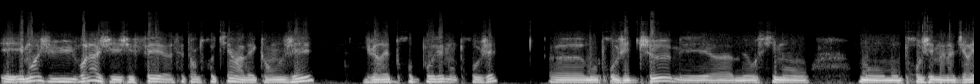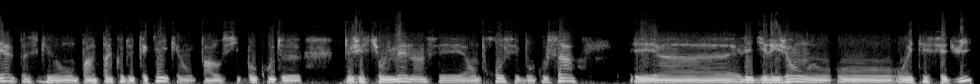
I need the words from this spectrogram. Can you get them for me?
et moi j'ai eu voilà j'ai fait euh, cet entretien avec Angers. Je leur ai proposé mon projet, euh, mon projet de jeu, mais euh, mais aussi mon mon, mon projet managérial parce qu'on parle pas que de technique, hein, on parle aussi beaucoup de, de gestion humaine. hein. C'est en pro c'est beaucoup ça. Et euh, les dirigeants ont, ont, ont été séduits.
